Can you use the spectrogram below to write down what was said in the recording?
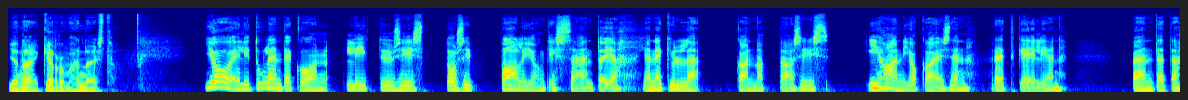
ja näin. Kerro vähän näistä. Joo, eli tulentekoon liittyy siis tosi paljonkin sääntöjä ja ne kyllä kannattaa siis ihan jokaisen retkeilijän päntätä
